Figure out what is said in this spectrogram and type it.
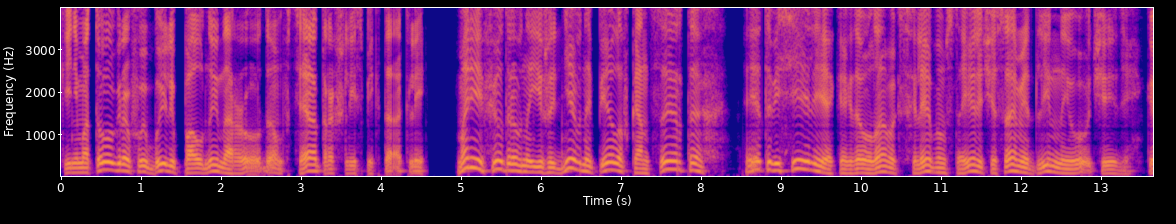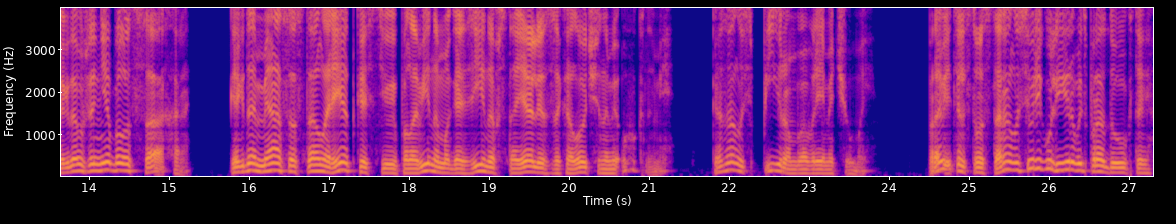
Кинематографы были полны народом, в театрах шли спектакли. Мария Федоровна ежедневно пела в концертах. И это веселье, когда у лавок с хлебом стояли часами длинные очереди, когда уже не было сахара, когда мясо стало редкостью и половина магазинов стояли с заколоченными окнами, казалось пиром во время чумы. Правительство старалось урегулировать продукты,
